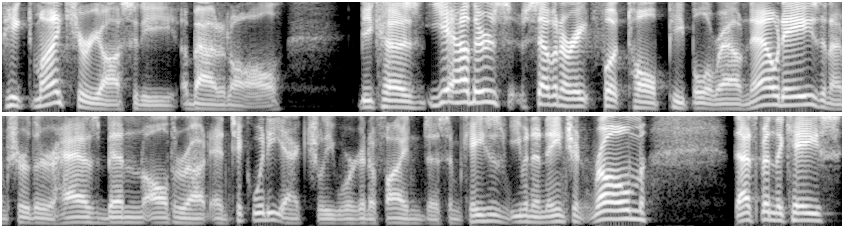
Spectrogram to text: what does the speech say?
piqued my curiosity about it all. Because, yeah, there's seven or eight foot tall people around nowadays, and I'm sure there has been all throughout antiquity. Actually, we're going to find uh, some cases, even in ancient Rome, that's been the case.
